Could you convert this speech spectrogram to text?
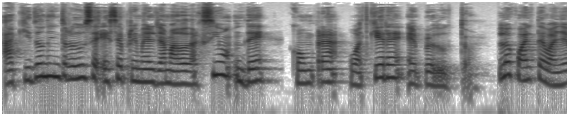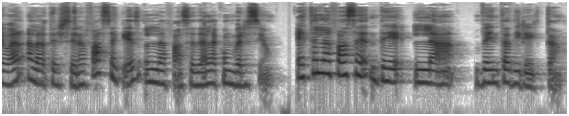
aquí es donde introduce ese primer llamado de acción de compra o adquiere el producto, lo cual te va a llevar a la tercera fase que es la fase de la conversión. Esta es la fase de la venta directa.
